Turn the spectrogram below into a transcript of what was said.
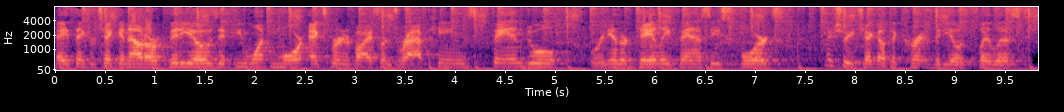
Hey, thanks for checking out our videos. If you want more expert advice on DraftKings, FanDuel, or any other daily fantasy sports, make sure you check out the current videos playlist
